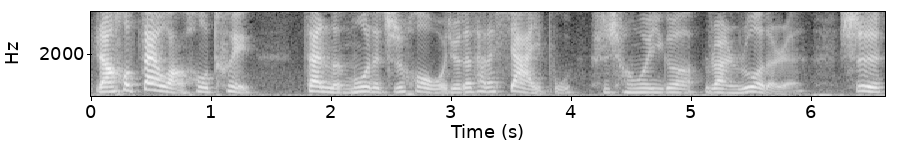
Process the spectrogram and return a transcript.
然后再往后退，在冷漠的之后，我觉得他的下一步是成为一个软弱的人，是。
